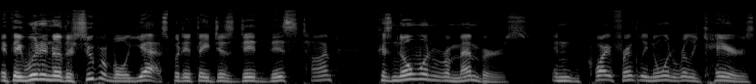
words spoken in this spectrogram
If they win another Super Bowl, yes, but if they just did this time, because no one remembers, and quite frankly, no one really cares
